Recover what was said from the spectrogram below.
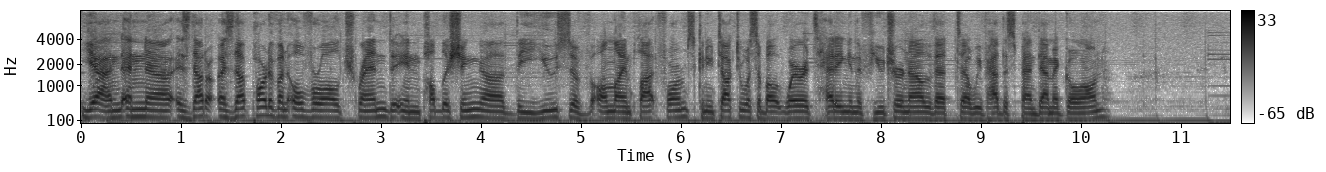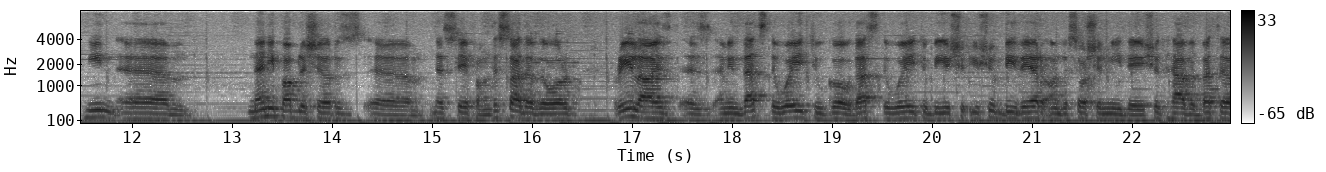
Yeah, and, and uh, is that is that part of an overall trend in publishing uh, the use of online platforms? Can you talk to us about where it's heading in the future now that uh, we've had this pandemic go on? I mean, um, many publishers, um, let's say from this side of the world, realized as I mean that's the way to go. That's the way to be. You should you should be there on the social media. You should have a better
